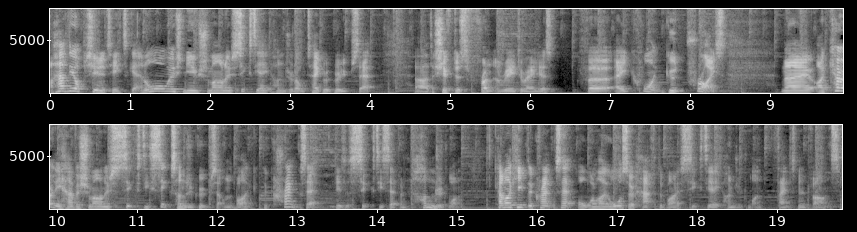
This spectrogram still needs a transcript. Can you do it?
I have the opportunity to get an almost new Shimano 6800 Ultegra group set, uh, the shifters front and rear derailleurs, for a quite good price. Now, I currently have a Shimano 6600 group set on the bike. The crank set is a 6700 one. Can I keep the crank set or will I also have to buy a 6800 one? Thanks in advance.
